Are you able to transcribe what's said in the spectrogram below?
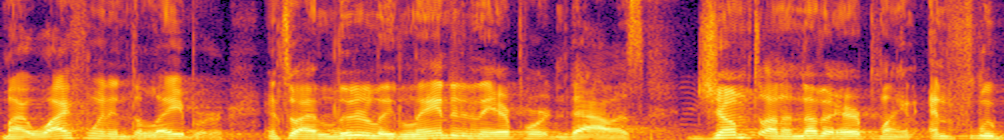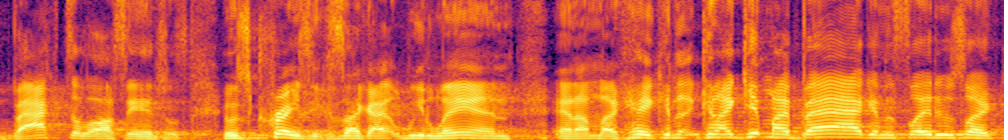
my wife went into labor. And so I literally landed in the airport in Dallas, jumped on another airplane, and flew back to Los Angeles. It was crazy because like we land, and I'm like, hey, can I, can I get my bag? And this lady was like,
